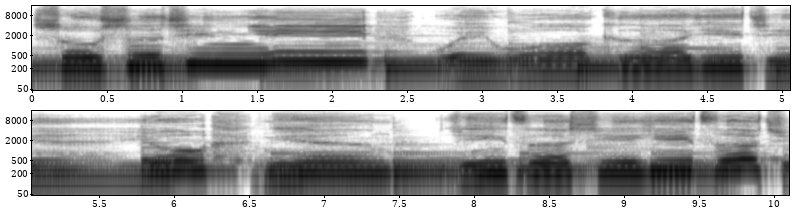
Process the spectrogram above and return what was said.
收拾情意，为我可以解忧。念一则喜，一则惧。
